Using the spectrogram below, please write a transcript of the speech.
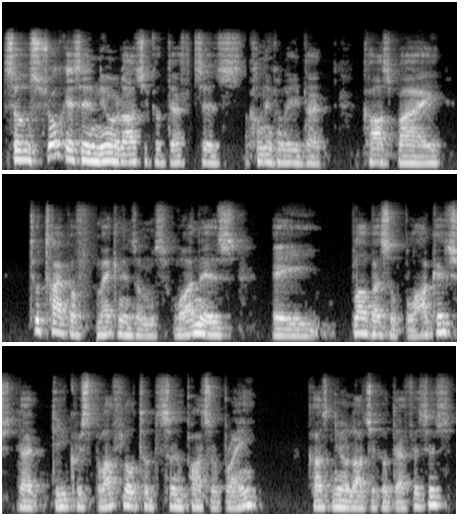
So, stroke is a neurological deficit clinically that caused by two type of mechanisms. One is a blood vessel blockage that decrease blood flow to certain parts of the brain, cause neurological deficits.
